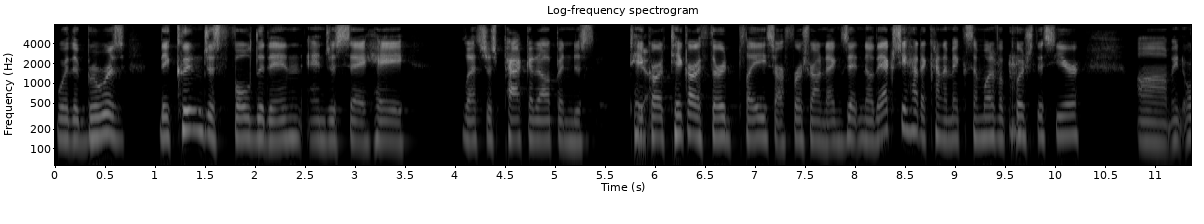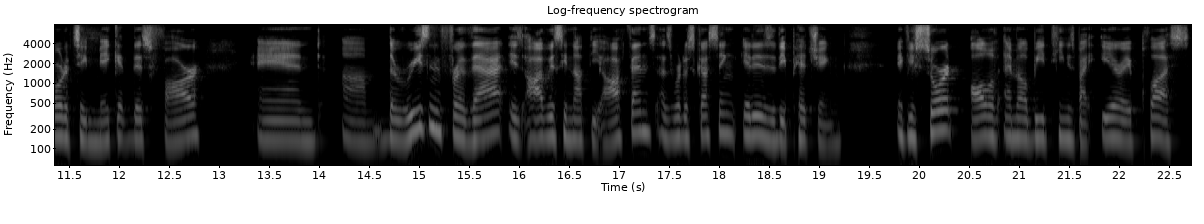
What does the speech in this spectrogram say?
where the Brewers they couldn't just fold it in and just say, hey, let's just pack it up and just take Yeah. our take our third place, our first round exit. No, they actually had to kind of make somewhat of a push this year um, in order to make it this far. And um, the reason for that is obviously not the offense, as we're discussing. It is the pitching. If you sort all of MLB teams by ERA plus,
